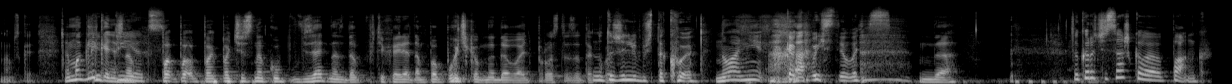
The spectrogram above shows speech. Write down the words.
нам сказать. Ну, могли, конечно, Пипец. по, по, по- по чесноку взять нас, да, втихаря там по почкам надавать просто за такое. Ну ты же любишь такое, Ну, они... как выяснилось. Да. Ну, короче, Сашка панк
